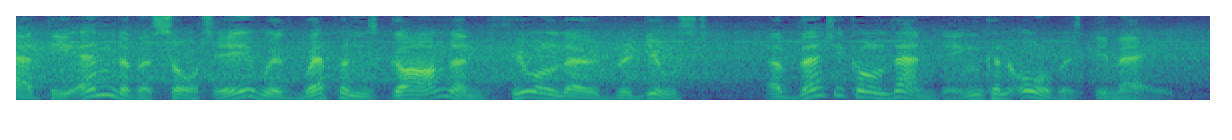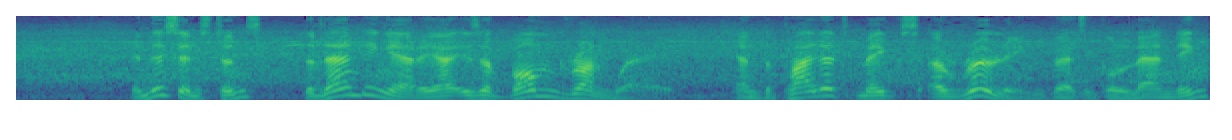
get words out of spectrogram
At the end of a sortie, with weapons gone and fuel load reduced, a vertical landing can always be made. In this instance, the landing area is a bombed runway, and the pilot makes a rolling vertical landing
